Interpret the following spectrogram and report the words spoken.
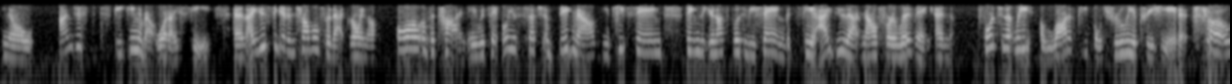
you know, I'm just speaking about what I see. And I used to get in trouble for that growing up all of the time. They would say, "Oh, you have such a big mouth. You keep saying things that you're not supposed to be saying." But see, I do that now for a living, and fortunately, a lot of people truly appreciate it. So,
